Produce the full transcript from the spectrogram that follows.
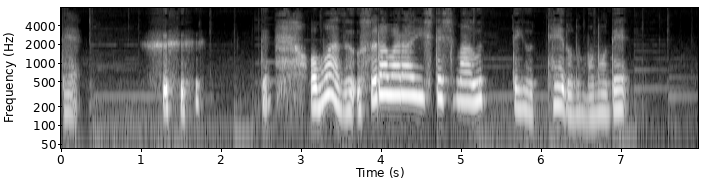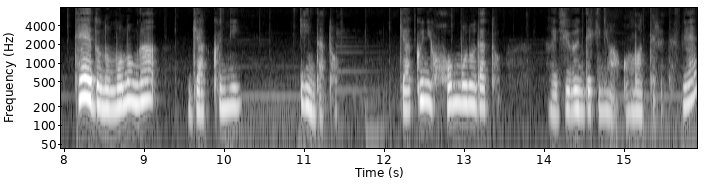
て、ふふふって思わず薄ら笑いしてしまうっていう程度のもので、程度のものが逆にいいんだと。逆に本物だと。自分的には思ってるんですね。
